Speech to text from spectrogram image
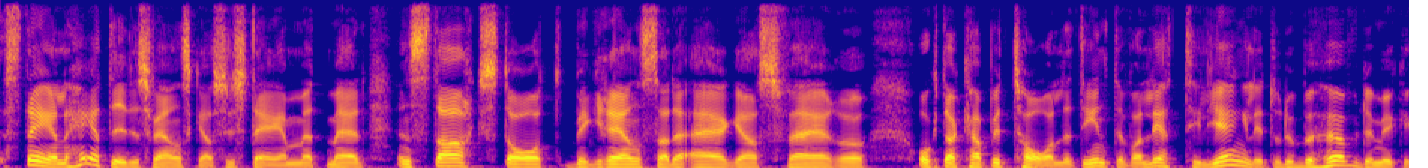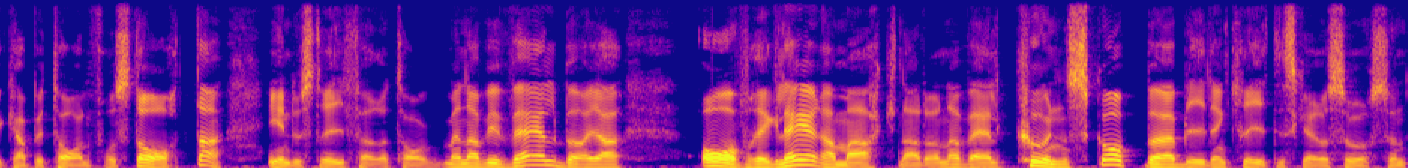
stelhet i det svenska systemet med en stark stat, begränsade ägarsfärer och där kapitalet inte var lättillgängligt och du behövde mycket kapital för att starta industriföretag. Men när vi väl börjar avreglera marknader, när väl kunskap börjar bli den kritiska resursen,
